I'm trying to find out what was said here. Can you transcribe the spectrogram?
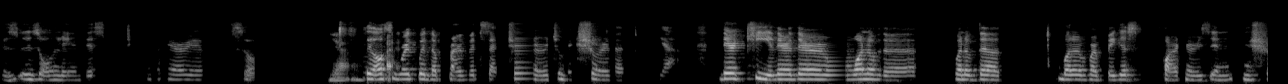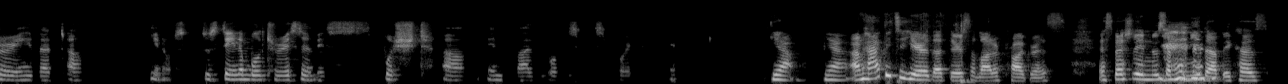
Is, is only in this particular area. So yeah, we also work with the private sector to make sure that they're key. They're they're one of the one of the one of our biggest partners in ensuring that um, you know sustainable tourism is pushed um, in Bali or is supported. Yeah. yeah, yeah, I'm happy to hear that there's a lot of progress, especially in Nusa Penida, because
